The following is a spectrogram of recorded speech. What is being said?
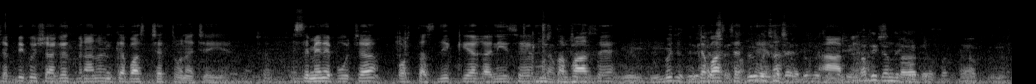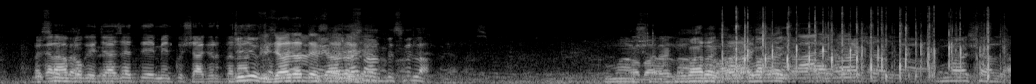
जब भी कोई शागिर्द बनाना इनके पास छत होना चाहिए। इससे मैंने पूछा और तस्दीक किया गनी से मुस्तफ़ा से इनके पास छत है ना हाँ बिल्कुल। अगर आप लोग इजाज़त दे मैं इनको शागिर्द बना जी, के- इजाज़त है सर। साहब, बिस्मिल्लाह माशाल्लाह मुबारक मुबारक माशाल्लाह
